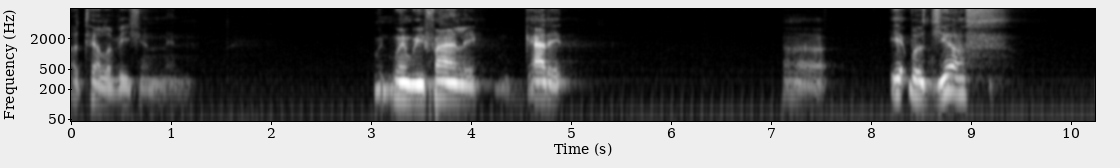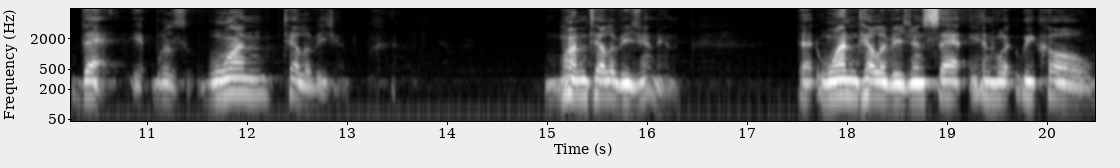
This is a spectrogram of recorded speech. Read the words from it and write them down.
a television and when, when we finally got it, uh, it was just that. It was one television. one television, and that one television sat in what we call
